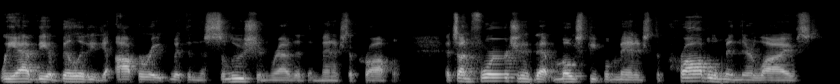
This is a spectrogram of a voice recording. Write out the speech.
we have the ability to operate within the solution rather than manage the problem. It's unfortunate that most people manage the problem in their lives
